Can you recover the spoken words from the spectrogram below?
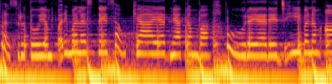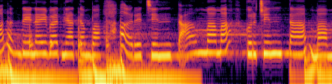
प्रसृतोऽयं परिमलस्ते सौख्याय ज्ञातं वा? पूरय रे जीवनम् आनन्देनैव ज्ञातं वा? अरे मम कुरु चिन्तां मम।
